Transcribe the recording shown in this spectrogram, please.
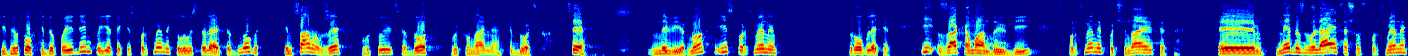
підготовки до поєдинку. Є такі спортсмени, коли виставляють одну ногу, тим самим вже готуються до виконання кидочку. Це невірно, і спортсмени роблять. І за командою бій спортсмени починають. Е, не дозволяється, щоб спортсмени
